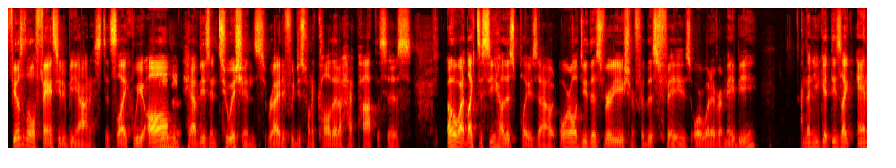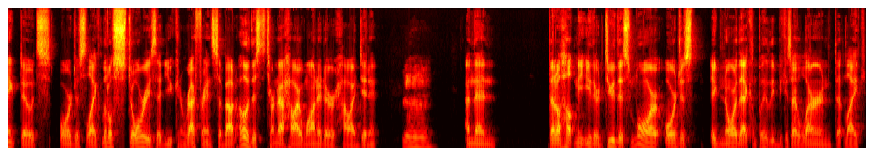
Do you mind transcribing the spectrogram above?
feels a little fancy to be honest. It's like we all mm-hmm. have these intuitions, right? If we just want to call that a hypothesis. Oh, I'd like to see how this plays out, or I'll do this variation for this phase, or whatever it may be. And then you get these like anecdotes or just like little stories that you can reference about, oh, this turned out how I wanted or how I didn't. Mm-hmm. And then that'll help me either do this more or just ignore that completely because I learned that like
